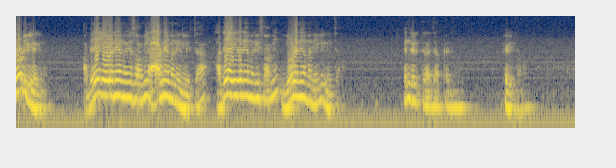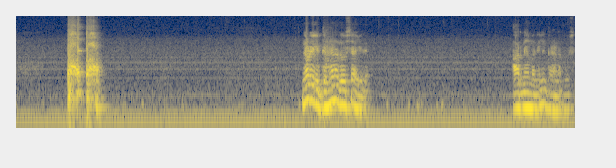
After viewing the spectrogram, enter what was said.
ನೋಡಿ ಇಲ್ಲ ನೀವು ಅದೇ ಏಳನೇ ಮನೆ ಸ್ವಾಮಿ, ಆರನೇ ಮನೆಯಲ್ಲಿ ನೀಚ. ಅದೇ ಐದನೇ ಮನೆ ಸ್ವಾಮಿ, ಏಳನೇ ಮನೆಯಲ್ಲಿ ನೀಚ. ಹೆಂಗ್ ಹೇಳ್ತೀರಾ ಜಾತಕ ನೀವು? ಹೇಳಿ ನಾವು. ನೋಡಿ, ಇಲ್ಲಿ ಗ್ರಹಣ ದೋಷ ಆಗಿದೆ. ಆರನೇ ಮನೆಯಲ್ಲಿ ಗ್ರಹಣ ದೋಷ.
